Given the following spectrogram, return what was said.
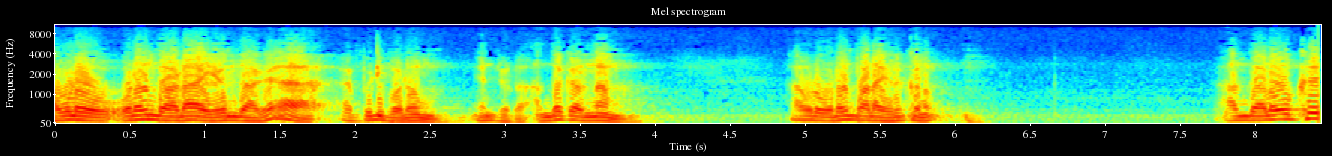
அவ்வளோ உடன்பாடா இருந்தாக பிடிபடும் என்று சொல்கிறார் அந்த கர்ணம் அவ்வளோ உடன்பாடா இருக்கணும். அந்த அளவுக்கு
